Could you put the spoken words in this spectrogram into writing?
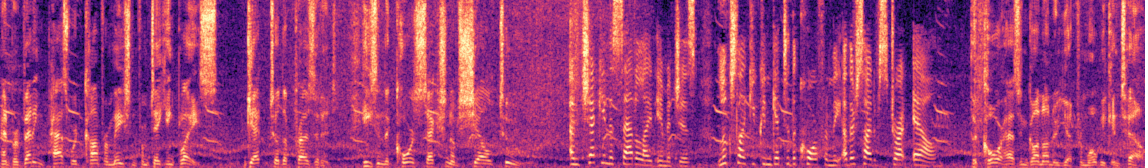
and preventing password confirmation from taking place. Get to the president. He's in the core section of Shell 2. I'm checking the satellite images. Looks like you can get to the core from the other side of Strut L. The core hasn't gone under yet from what we can tell.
